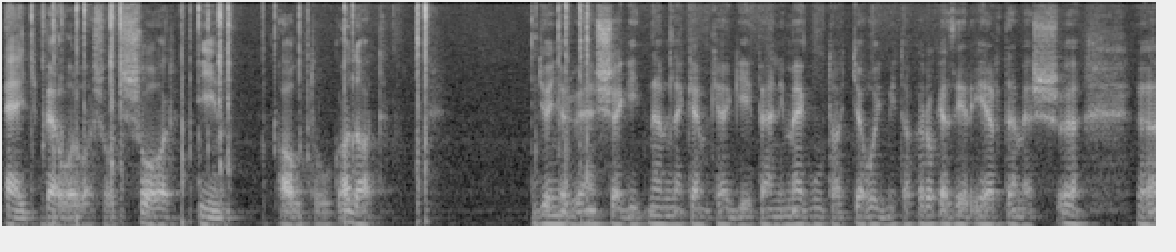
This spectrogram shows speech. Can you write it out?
egy beolvasott sor in autók adat, gyönyörűen segít, nem nekem kell gépelni, megmutatja, hogy mit akarok, ezért érdemes ö, ö,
